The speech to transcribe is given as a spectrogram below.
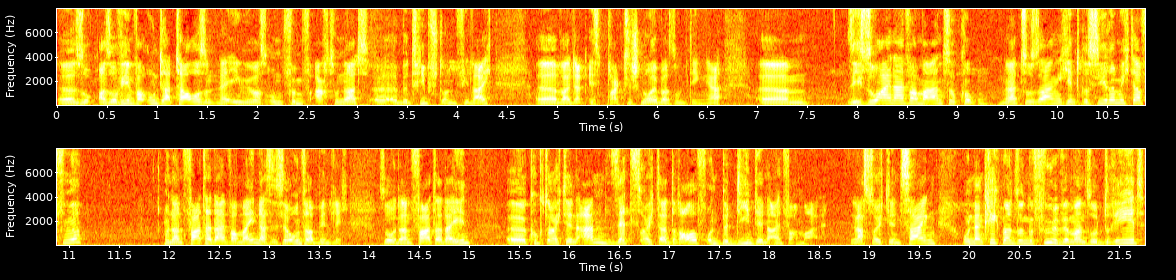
Äh, so, also auf jeden Fall unter 1000, ne? irgendwie was um 500, 800 äh, Betriebsstunden vielleicht, äh, weil das ist praktisch neu bei so einem Ding. Ja? Ähm, sich so einen einfach mal anzugucken, ne? zu sagen, ich interessiere mich dafür und dann fahrt er da einfach mal hin, das ist ja unverbindlich. So, dann fahrt er da hin, äh, guckt euch den an, setzt euch da drauf und bedient den einfach mal. Lasst euch den zeigen und dann kriegt man so ein Gefühl, wenn man so dreht,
